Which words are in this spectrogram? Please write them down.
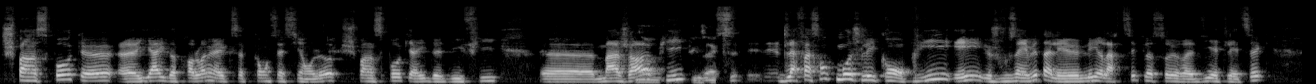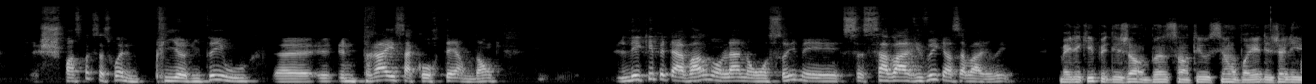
je pense pas qu'il y ait de problème avec cette concession-là. Puis je pense pas qu'il y ait de défis euh, majeurs. Puis, de la façon que moi je l'ai compris, et je vous invite à aller lire l'article sur The Athletic, je pense pas que ce soit une priorité ou euh, une presse à court terme. Donc, l'équipe est à vendre, on l'a annoncé, mais ça, va arriver quand ça va arriver. Mais l'équipe est déjà en bonne santé aussi. On voyait déjà les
